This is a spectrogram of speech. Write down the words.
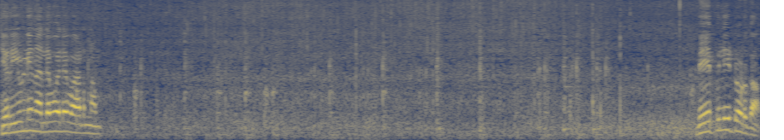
ചെറിയുള്ളി നല്ലപോലെ വാടണം. വേപ്പില ഇട്ട് കൊടുക്കാം.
